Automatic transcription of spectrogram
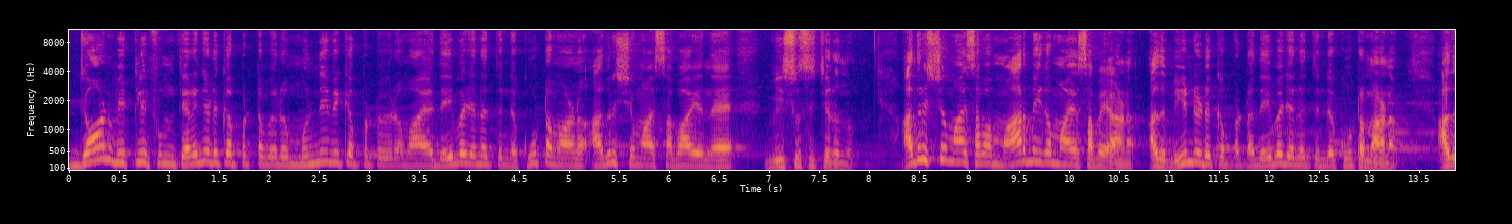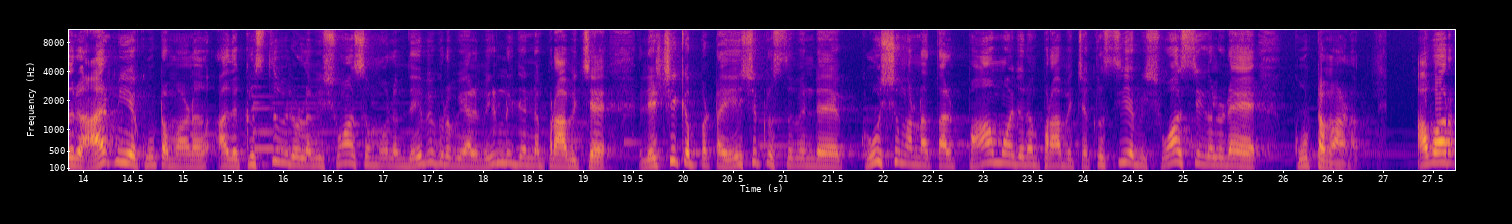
ജോൺ വിക്ലിഫും തിരഞ്ഞെടുക്കപ്പെട്ടവരും മുൻനിയമിക്കപ്പെട്ടവരുമായ ദൈവജനത്തിന്റെ കൂട്ടമാണ് അദൃശ്യമായ സഭ എന്ന് വിശ്വസിച്ചിരുന്നു. അദൃശ്യമായ സഭ മാർമികമായ സഭയാണ്. അത് വീണ്ടെടുക്കപ്പെട്ട ദൈവജനത്തിന്റെ കൂട്ടമാണ്. അതൊരു ആത്മീയ കൂട്ടമാണ്. അത് ക്രിസ്തുവിലുള്ള വിശ്വാസം മൂലം ദൈവകൃപയാൽ വീണ്ടും ജന്മം പ്രാപിച്ച് രക്ഷിക്കപ്പെട്ട യേശുക്രിസ്തുവിന്റെ ക്രൂശുമരണത്താൽ പാമോചനം പ്രാപിച്ച ക്രിസ്തീയ വിശ്വാസികളുടെ കൂട്ടമാണ്. അവർ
